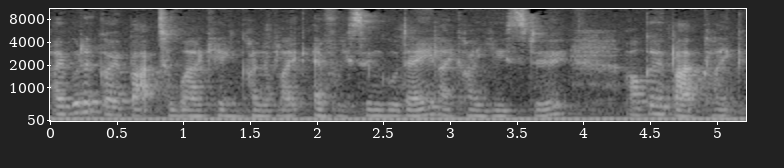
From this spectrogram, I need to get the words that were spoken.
I wouldn't go back to working kind of like every single day like I used to. I'll go back like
